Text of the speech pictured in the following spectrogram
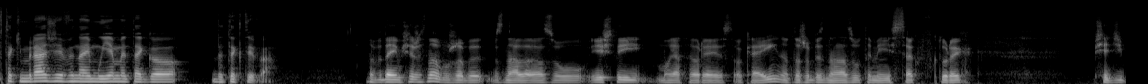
w takim razie wynajmujemy tego detektywa? No wydaje mi się, że znowu, żeby znalazł, jeśli moja teoria jest ok, no to żeby znalazł te miejsca, w których siedzi,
